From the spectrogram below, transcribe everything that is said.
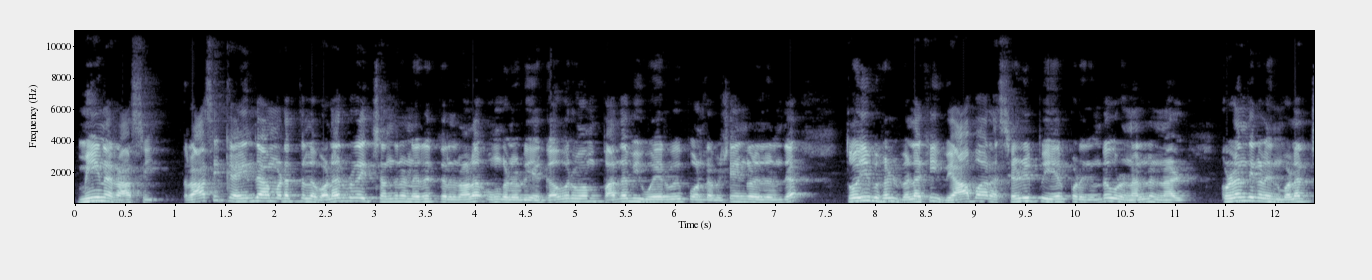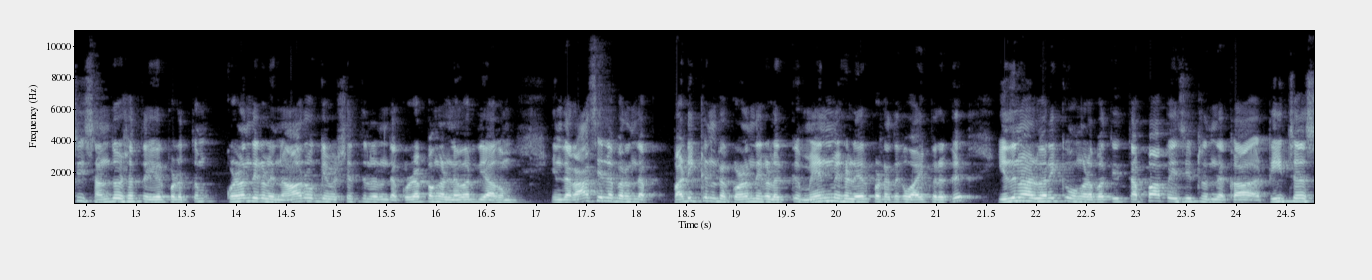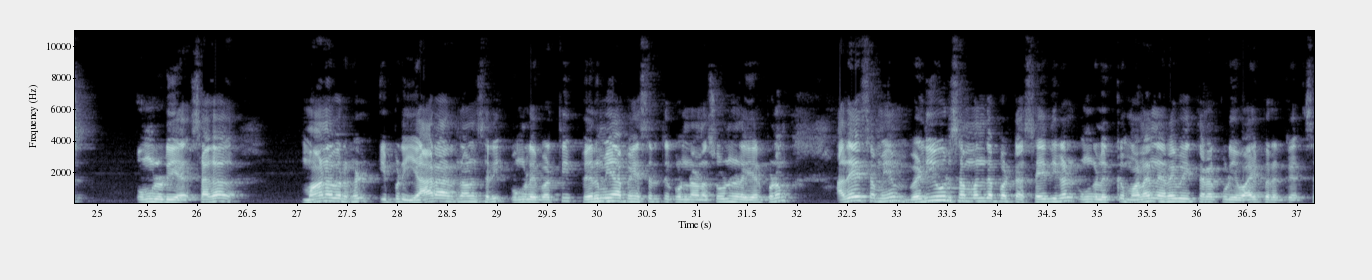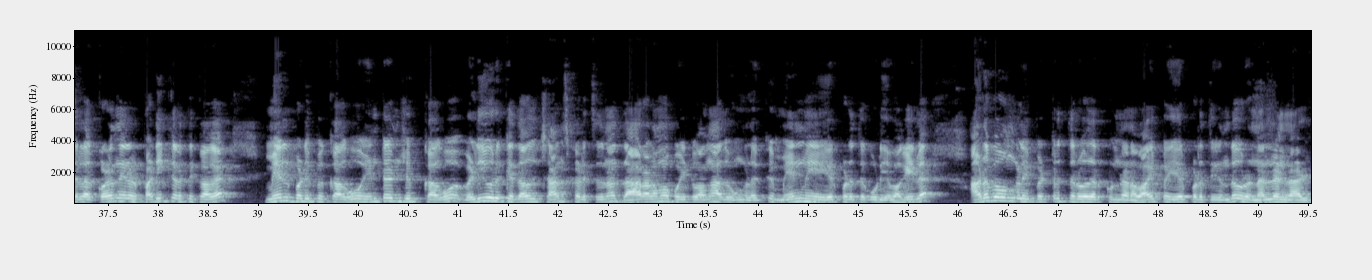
மீன ராசி. ராசிக்கு ஐந்தாம் இடத்துல வளர்பிறை சந்திரன் இருக்கிறதுனால உங்களுடைய கௌரவம் பதவி உயர்வு போன்ற விஷயங்களில் இருந்த தொய்வுகள் விலகி வியாபார செழிப்பு ஏற்படுகின்ற ஒரு நல்ல நாள். குழந்தைகளின் வளர்ச்சி சந்தோஷத்தை ஏற்படுத்தும். குழந்தைகளின் ஆரோக்கிய விஷயத்தில் இருந்த குழப்பங்கள் நிவர்த்தியாகும். இந்த ராசியில் பிறந்த படிக்கின்ற குழந்தைகளுக்கு மேன்மைகள் ஏற்படுறதுக்கு வாய்ப்பு இருக்கு. இது நாள் வரைக்கும் உங்களை பற்றி தப்பாக பேசிட்டு இருந்த கா டீச்சர்ஸ் உங்களுடைய சக மாணவர்கள் இப்படி யாராக இருந்தாலும் சரி உங்களை பற்றி பெருமையாக பேசுகிறதுக்கு உண்டான சூழ்நிலை ஏற்படும். அதே சமயம் வெளியூர் சம்பந்தப்பட்ட செய்திகள் உங்களுக்கு மனநிறைவை தரக்கூடிய வாய்ப்பு இருக்குது சில குழந்தைகள் படிக்கிறதுக்காக மேல் படிப்புக்காகவோ இன்டர்ன்ஷிப்காகவோ வெளியூருக்கு ஏதாவது சான்ஸ் கிடைச்சதுன்னா தாராளமாக போயிட்டு வாங்க. அது உங்களுக்கு மேன்மையை ஏற்படுத்தக்கூடிய வகையில் அனுபவங்களை பெற்றுத்தருவதற்குண்டான வாய்ப்பை ஏற்படுத்துகின்ற ஒரு நல்ல நாள்.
